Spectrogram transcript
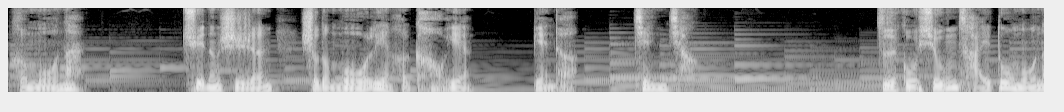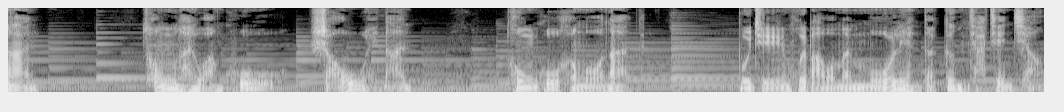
和磨难，却能使人受到磨练和考验，变得坚强。自古雄才多磨难，从来纨绔少伟难。痛苦和磨难，不仅会把我们磨练得更加坚强，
